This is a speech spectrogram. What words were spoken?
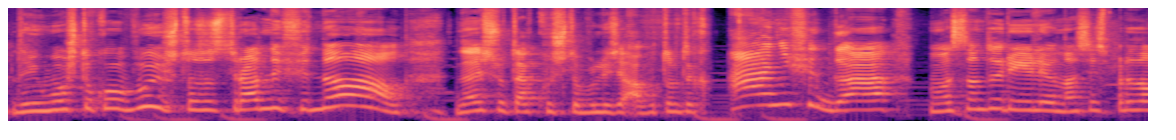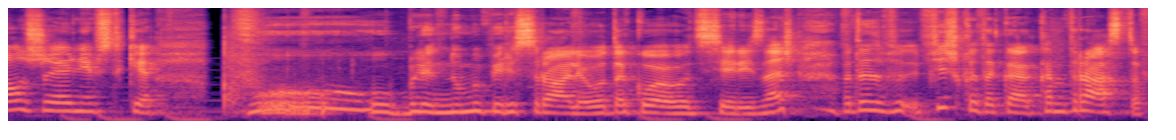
Да не может такого быть, что за странный финал? Знаешь, вот так вот, чтобы люди... А потом так, а, нифига, мы вас надурили, у нас есть продолжение. Все такие, фу, блин, ну мы пересрали. Вот такой вот серии, знаешь. Вот эта фишка такая контрастов.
